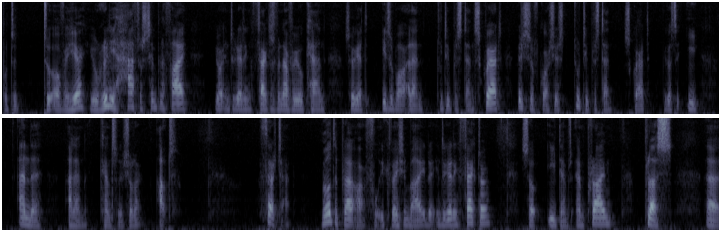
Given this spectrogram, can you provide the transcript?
put the 2 over here. You really have to simplify your integrating factors whenever you can. So you get e to the power ln 2t plus 10 squared, which is of course just 2t plus 10 squared because the e and the ln cancel each other out. Third step, multiply our full equation by the integrating factor. So e times m prime plus Uh,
